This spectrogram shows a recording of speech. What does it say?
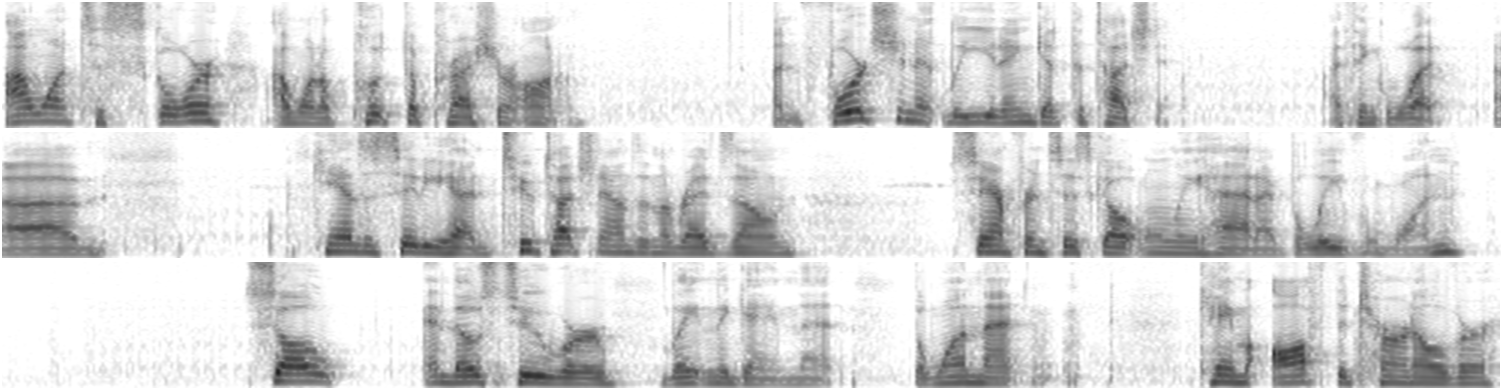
I want to score. I want to put the pressure on them. Unfortunately, you didn't get the touchdown. I think what um, Kansas City had two touchdowns in the red zone. San Francisco only had, I believe, one. So, and those two were late in the game. That the one that came off the turnover,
